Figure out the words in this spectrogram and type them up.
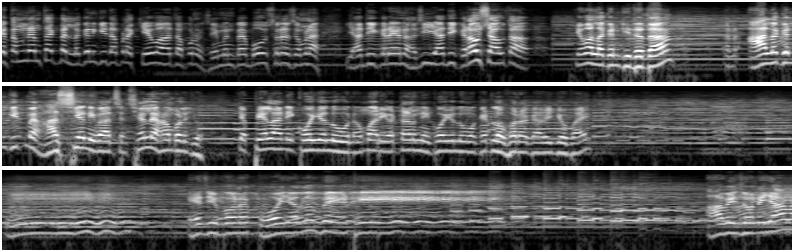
કે તમને એમ થાય કે લગ્ન ગીત આપણા કેવા હતા પણ જયમનભાઈ બહુ સરસ હમણાં યાદી કરે અને હજી યાદી કરાવશે આવતા. કેવા લગ્ન ગીત હતા? અને આ લગ્ન ગીતમાં હાસ્યની વાત છે. છેલ્લે સાંભળજો કે પેલાની કોયલું અને અમારી અટાણની કોયલુંમાં કેટલો ફરક આવી ગયો ભાઈ. હમ, હજી પણ કોયલ બેઠી આવી જો ને યા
